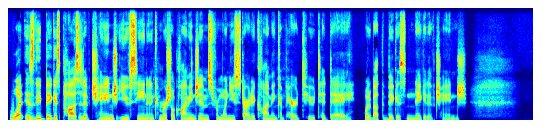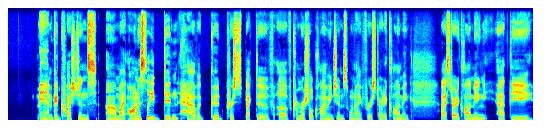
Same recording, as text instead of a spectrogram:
What is the biggest positive change you've seen in commercial climbing gyms from when you started climbing compared to today? What about the biggest negative change? Man, good questions. Um, I honestly didn't have a good perspective of commercial climbing gyms when I first started climbing. I started climbing at the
